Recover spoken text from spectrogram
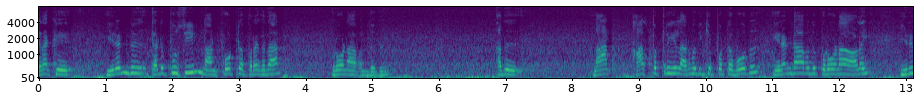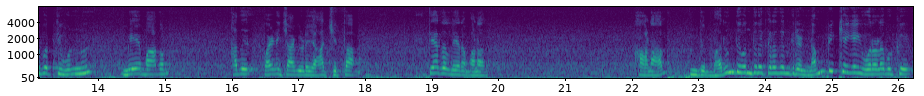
எனக்கு இரண்டு தடுப்பூசியும் நான் போட்ட பிறகுதான் கொரோனா வந்தது. அது நான் ஆஸ்பத்திரியில் அனுமதிக்கப்பட்ட போது இரண்டாவது கொரோனா ஆலை இருபத்தி ஒன்று மே மாதம் அது பழனிசாமியுடைய ஆட்சித்தான். தேர்தல் நேரம் ஆனால் ஆனால் இந்த மருந்து வந்திருக்கிறது என்கிற நம்பிக்கையை ஓரளவுக்கு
